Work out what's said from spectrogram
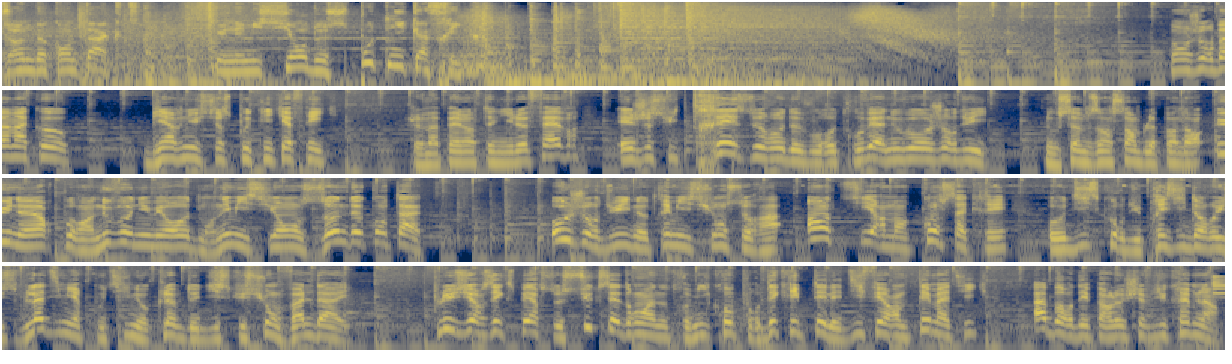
Zone de contact, une émission de Spoutnik Afrique. Bonjour Bamako, bienvenue sur Spoutnik Afrique. Je m'appelle Anthony Lefebvre et je suis très heureux de vous retrouver à nouveau aujourd'hui. Nous sommes ensemble pendant une heure pour un nouveau numéro de mon émission Zone de contact. Aujourd'hui, notre émission sera entièrement consacrée au discours du président russe Vladimir Poutine au club de discussion Valdai. Plusieurs experts se succéderont à notre micro pour décrypter les différentes thématiques abordées par le chef du Kremlin.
